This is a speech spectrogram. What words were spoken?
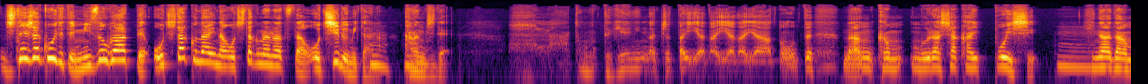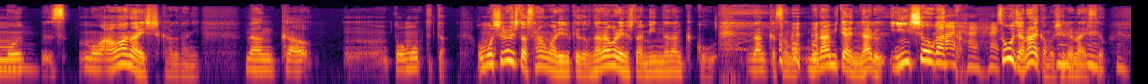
自転車こいでて溝があって落ちたくないな落ちたくないなって言ったら落ちるみたいな感じで、あらと思って芸人になっちゃった。嫌だ嫌だ嫌だと思って。なんか村社会っぽいし。うん。ひな壇もすもう合わないし体に。なんかうーんと思ってた。面白い人は3割いるけど7割の人はみんななんかこうなんかその 村みたいになる印象があった。はいはいはい。そうじゃないかもしれないですよ、うんうんうん。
